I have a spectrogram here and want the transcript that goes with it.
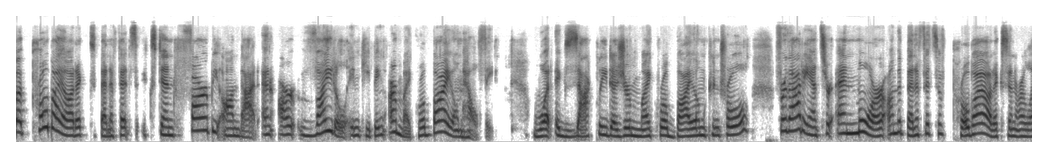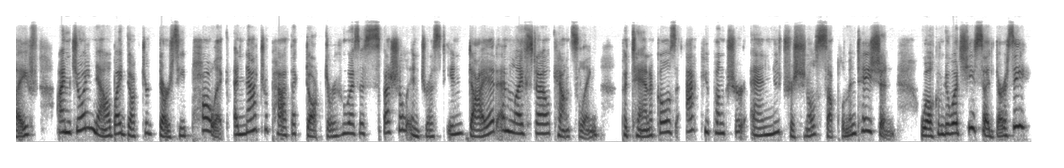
but probiotics benefits extend far beyond that and are vital in keeping our microbiome healthy. What exactly does your microbiome control? For that answer and more on the benefits of probiotics in our life, I'm joined now by Dr. Darcie Pawlick, a naturopathic doctor who has a special interest in diet and lifestyle counseling, botanicals, acupuncture, and nutritional supplementation. Welcome to What She Said, Darcie.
